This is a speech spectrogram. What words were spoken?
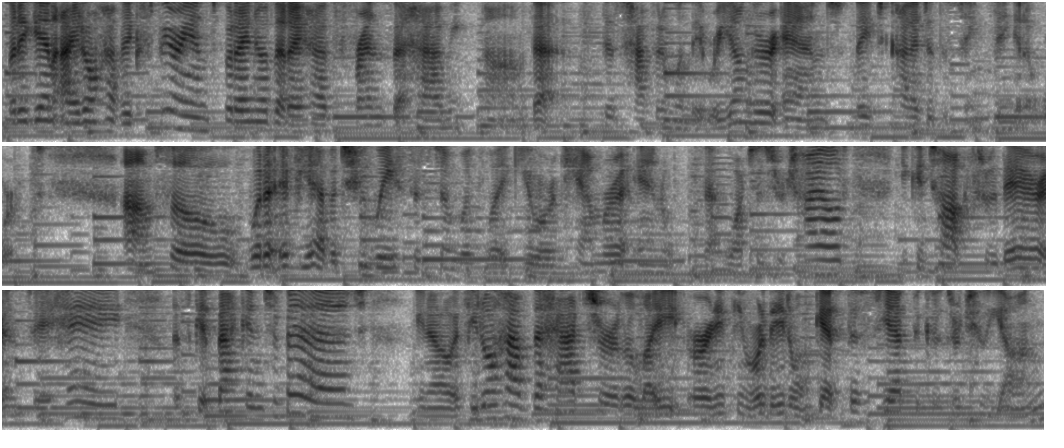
But again, I don't have experience, but I know that I have friends that have um, that this happened when they were younger, and they kind of did the same thing and it worked. Um, so what if you have a two-way system with like your camera and that watches your child, you can talk through there and say, hey, let's get back into bed. You know, if you don't have the hatch or the light or anything, or they don't get this yet because they're too young,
